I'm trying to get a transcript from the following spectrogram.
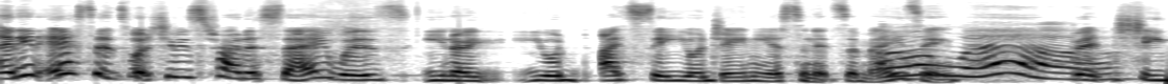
and in essence, what she was trying to say was, you know, you're I see your genius and it's oh, amazing. Oh, wow. But she,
